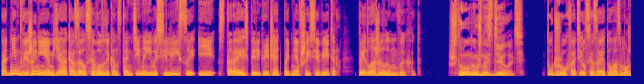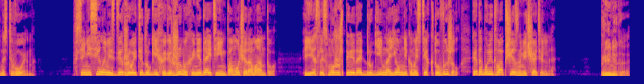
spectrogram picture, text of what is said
Одним движением я оказался возле Константина и Василисы и, стараясь перекричать поднявшийся ветер, предложил им выход. «Что нужно сделать?» Тут же ухватился за эту возможность воин. «Всеми силами сдерживайте других одержимых и не дайте им помочь Адаманту. И если сможешь передать другим наемникам из тех, кто выжил, это будет вообще замечательно». «Принято»,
